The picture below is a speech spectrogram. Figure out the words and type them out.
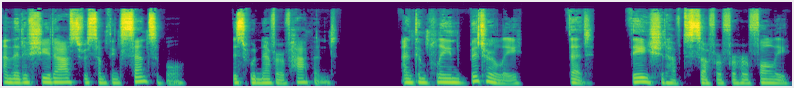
and that if she had asked for something sensible, this would never have happened, and complained bitterly that they should have to suffer for her folly.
